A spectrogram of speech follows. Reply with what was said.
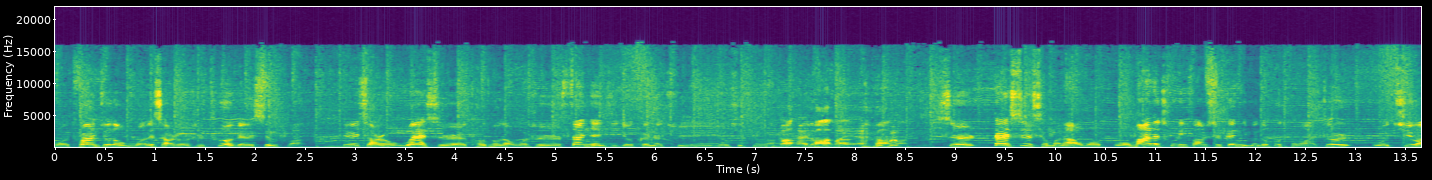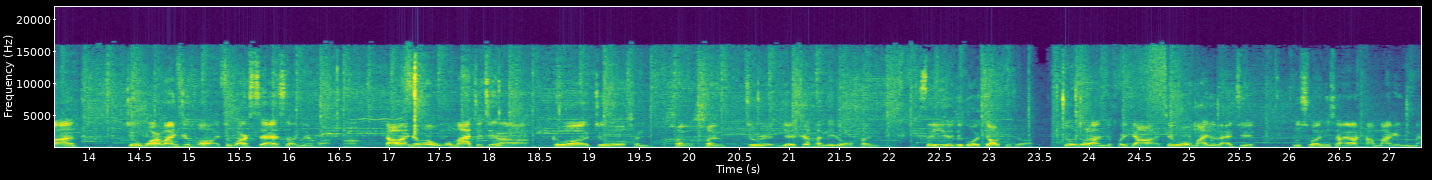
我突然觉得我的小时候是特别的幸福，因为小时候我也是偷偷的，我是三年级就跟着去游戏厅了。刚才的爸爸也是，但是什么呢？我我妈的处理方式跟你们都不同啊，就是我去完就玩完之后啊，就玩 CS 那会儿，嗯，打完之后我妈就进来了，给我就很很很就是也是很那种很。随意的就给我叫出去了，就我俩就回家了。结果我妈就来句：“你说你想要啥，妈给你买。”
